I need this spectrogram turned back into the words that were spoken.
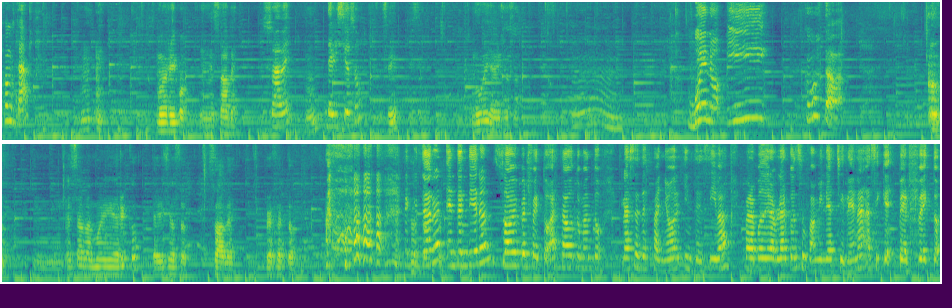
¿Cómo está? Muy rico y suave. Suave, Mm. delicioso. ¿Sí? Muy delicioso. Mm. Bueno, ¿y cómo estaba? Mm, Estaba muy rico, delicioso, suave, perfecto. ¿Escucharon? ¿Entendieron? Suave, perfecto. Ha estado tomando clases de español intensivas para poder hablar con su familia chilena, así que perfecto.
